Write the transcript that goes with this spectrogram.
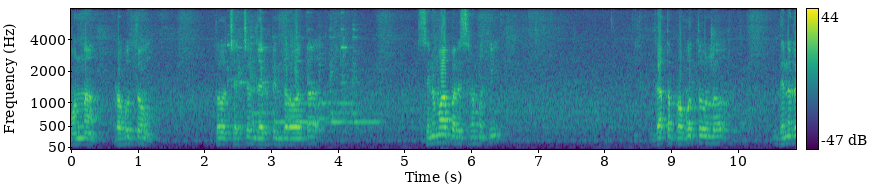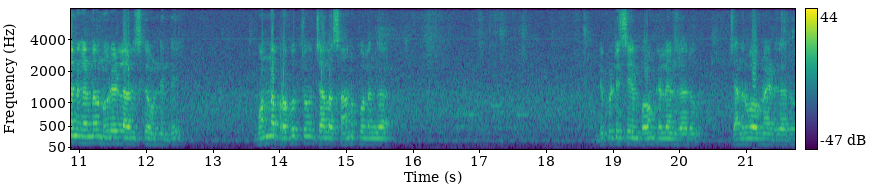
మొన్న ప్రభుత్వంతో చర్చలు జరిపిన తర్వాత సినిమా పరిశ్రమకి గత ప్రభుత్వంలో దినదినగండం నూరేళ్ళ ఆవిష్గా ఉండింది. మొన్న ప్రభుత్వం చాలా సానుకూలంగా డిప్యూటీ సీఎం పవన్ కళ్యాణ్ గారు చంద్రబాబు నాయుడు గారు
